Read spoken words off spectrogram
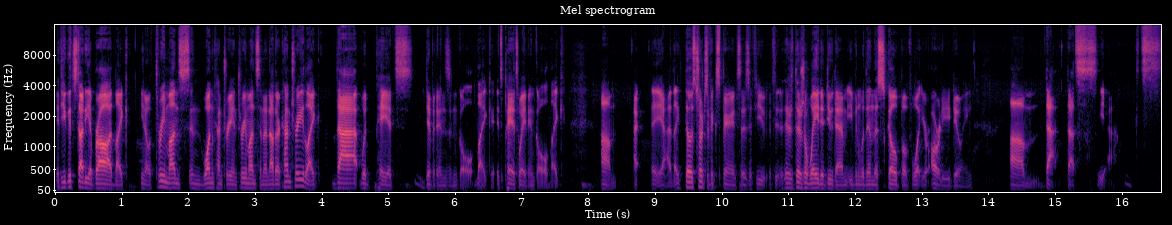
if you could study abroad, like you know, three months in one country and three months in another country, like that would pay its dividends in gold. Like it's pay its weight in gold. Like, um, I, yeah, like those sorts of experiences. If you if there's there's a way to do them even within the scope of what you're already doing, um, that that's yeah, it's,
